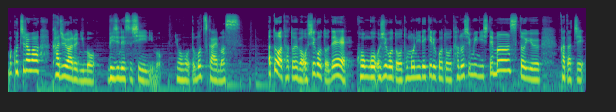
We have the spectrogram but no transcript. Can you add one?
まあこちらはカジュアルにもビジネスシーンにも両方とも使えます。あとは例えばお仕事で今後お仕事を共にできることを楽しみにしてますという形。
